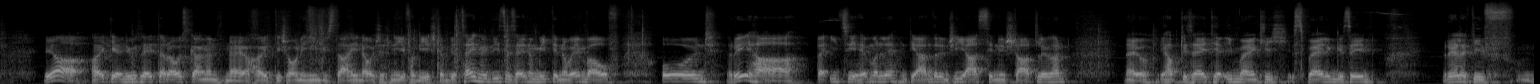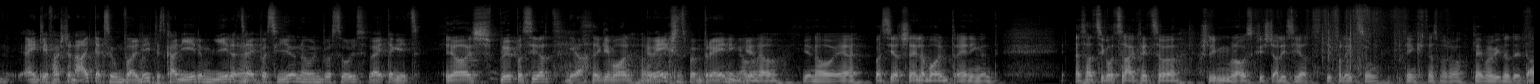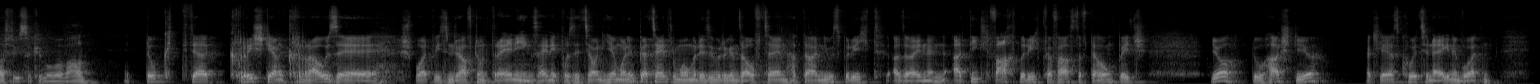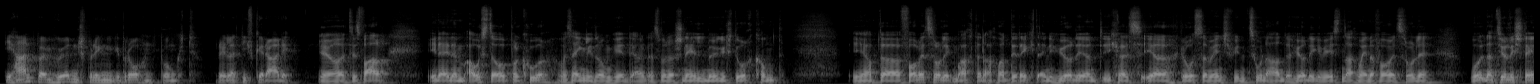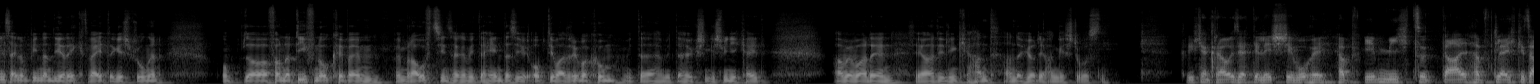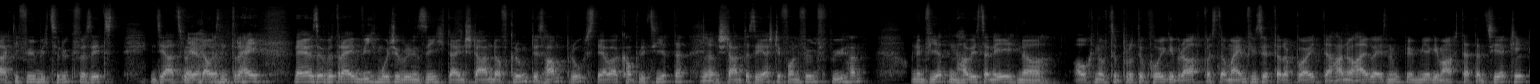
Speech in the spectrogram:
Ja, heute ein Newsletter rausgegangen. Naja, heute ist ohnehin bis dahin auch schon Schnee vergessen. Wir zeichnen diese Sendung Mitte November auf. Und Reha bei Izzi Hämmerle und die anderen Skiasse in den Startlöchern. Naja, ihr habt die Seite ja immer eigentlich smilen gesehen. Relativ, eigentlich fast ein Alltagsunfall, nicht? Das kann jedem jederzeit ja. passieren und was soll's, weiter geht's. Ja, ist blöd passiert, ja. sage ich mal. Ja, wenigstens beim Training. Aber. Genau, genau, ja. Passiert schnell einmal im Training und es hat sich Gott sei Dank nicht so schlimm rauskristallisiert, die Verletzung. Ich denke, dass wir da gleich mal wieder dort ausschließen können, wo wir waren. Dr. Christian Krause, Sportwissenschaft und Training, seine Position hier im Olympiazentrum, wo wir das übrigens aufzeigen, hat da einen Newsbericht, also einen Artikel, Fachbericht verfasst auf der Homepage. Ja, du hast dir, erklär es kurz in eigenen Worten, die Hand beim Hürdenspringen gebrochen. Punkt. Relativ gerade. Ja, das war in einem Ausdauerparcours, was eigentlich darum geht, ja, dass man da schnell möglichst durchkommt. Ich habe da Vorwärtsrolle gemacht, danach war direkt eine Hürde und ich als eher großer Mensch bin zu nah an der Hürde gewesen nach meiner Vorwärtsrolle. Wollte natürlich schnell sein und bin dann direkt weitergesprungen. Und da von der Tiefnocke beim, beim Raufziehen, sagen wir mit der Hand, dass ich optimal drüber komme mit der, mit der höchsten Geschwindigkeit, habe ich mal den, ja, die linke Hand an der Hürde angestoßen. Christian Krause hat die letzte Woche, habe eben mich total, habe gleich gesagt, ich fühle mich zurückversetzt ins Jahr 2003. Ja. Naja, so übertreiben wie ich muss ich übrigens nicht. Da entstand aufgrund des Handbruchs, der war komplizierter, ja. entstand das erste von fünf Büchern. Und im vierten habe ich es dann eh noch, auch noch zu Protokoll gebracht, was da mein Physiotherapeut, der Hanno Halbeisen, mit mir gemacht hat, ein Zirkel.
